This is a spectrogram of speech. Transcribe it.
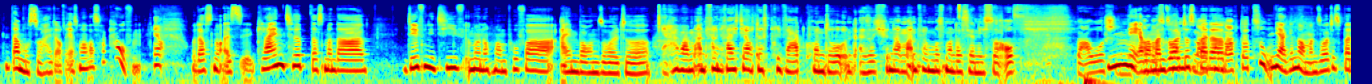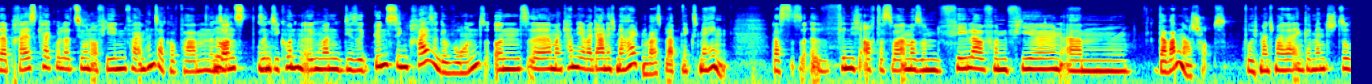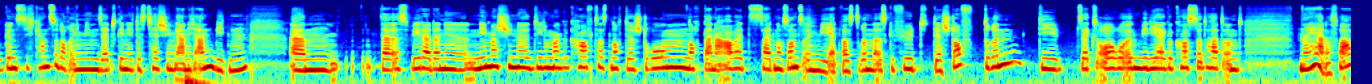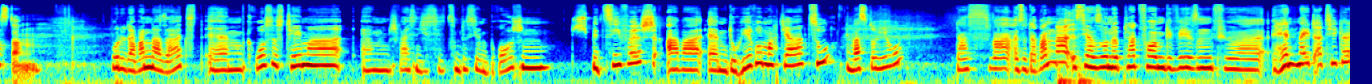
da musst du halt auch erstmal was verkaufen. Ja. Und das nur als kleinen Tipp, dass man da definitiv immer noch mal einen Puffer einbauen sollte. Ja, aber am Anfang reicht ja auch das Privatkonto. Und also ich finde, am Anfang muss man das ja nicht so aufbauschen. Nee, aber, man es sollte es bei der nach dazu. Ja, genau, man sollte es bei der Preiskalkulation auf jeden Fall im Hinterkopf haben, denn Ja. sonst sind die Kunden irgendwann diese günstigen Preise gewohnt und äh, man kann die aber gar nicht mehr halten, weil es bleibt nichts mehr hängen. Das äh, finde ich auch, das war immer so ein Fehler von vielen ähm, Davanda-Shops, wo ich manchmal da denke, Mensch, so günstig kannst du doch irgendwie ein selbstgenähtes Täschchen gar nicht anbieten. Ähm, da ist weder deine Nähmaschine, die du mal gekauft hast, noch der Strom, noch deine Arbeitszeit, noch sonst irgendwie etwas drin. Da ist gefühlt der Stoff drin, die sechs Euro irgendwie, die er gekostet hat. Und naja, das war's dann. Wo du da Wanda sagst, ähm, großes Thema, ähm, ich weiß nicht, ist jetzt ein bisschen spezifisch, aber ähm, Dohero macht ja zu. Was, Dohero? Das war, also Davanda ist ja so eine Plattform gewesen für Handmade-Artikel.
